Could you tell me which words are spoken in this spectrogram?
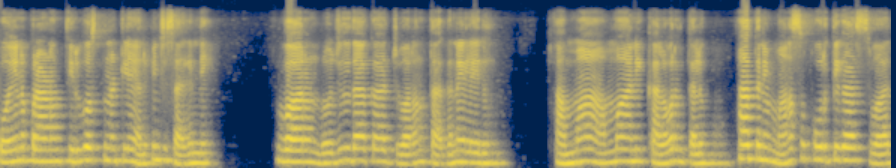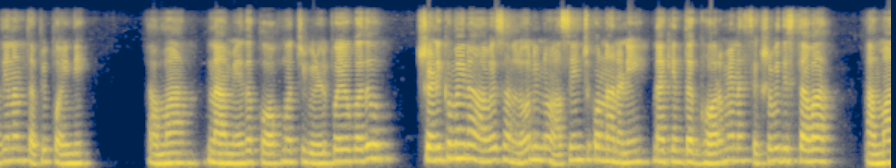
పోయిన ప్రాణం తిరిగొస్తున్నట్లే అనిపించసాగింది. వారం రోజుల దాకా జ్వరం తగ్గనేలేదు అమ్మా అమ్మా అని కలవరం తలుపు. అతని మనసు పూర్తిగా స్వాధీనం తప్పిపోయింది. అమ్మా నా మీద కోపం వచ్చి వెళ్ళిపోయావు కదూ? క్షణికమైన ఆవేశంలో నిన్ను అసహించుకున్నానని నాకింత ఘోరమైన శిక్ష విధిస్తావా? అమ్మా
